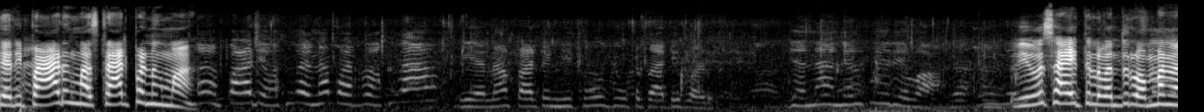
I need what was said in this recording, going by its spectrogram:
சரி பாடுங்கம்மா ஸ்டார்ட் பண்ணுங்கம்மா. என்ன பாட்டு? நீ தூக்கி விட்டு பாட்டி பாடு. விவசாயத்தில் வந்து ரொம்ப ந-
